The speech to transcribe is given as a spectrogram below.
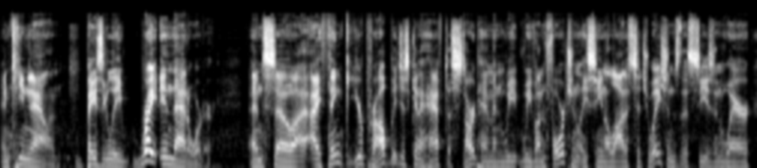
and Keenan Allen, basically right in that order. And so I, I think you're probably just going to have to start him. And we, we've unfortunately seen a lot of situations this season where –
